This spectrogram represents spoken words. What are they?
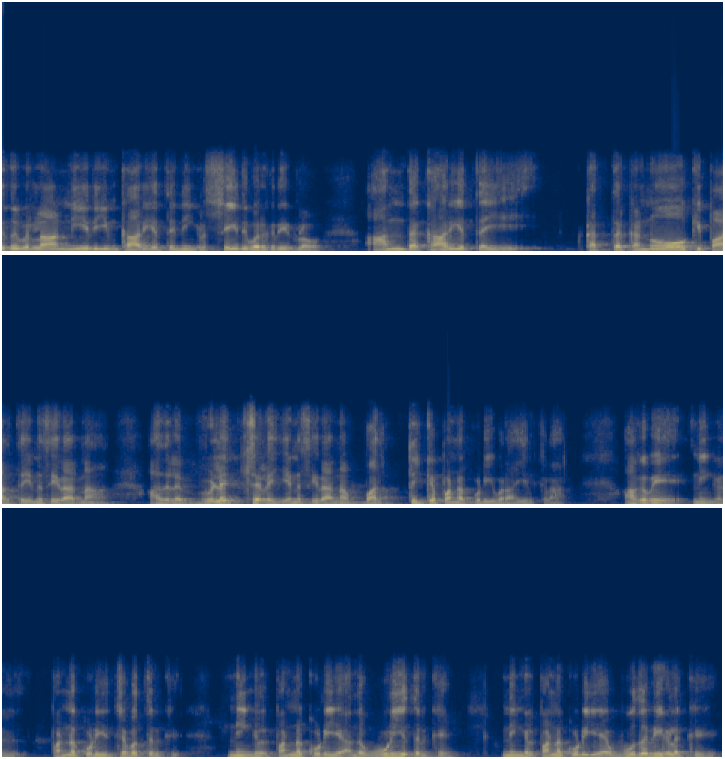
எதுவெல்லாம் நீதியின் காரியத்தை நீங்கள் செய்து வருகிறீர்களோ அந்த காரியத்தை கத்தர் கண்ணோக்கி பார்த்து என்ன செய்கிறார்னா அதில் விளைச்சலை என்ன செய்கிறார்னா வர்த்திக்க பண்ணக்கூடியவராக இருக்கிறார் ஆகவே நீங்கள் பண்ணக்கூடிய ஜபத்திற்கு நீங்கள் பண்ணக்கூடிய அந்த ஊழியத்திற்கு நீங்கள் பண்ணக்கூடிய உதவிகளுக்கு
